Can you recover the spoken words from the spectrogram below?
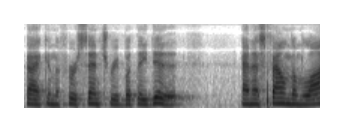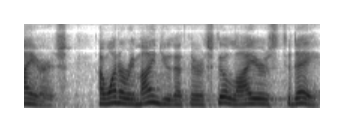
back in the first century, but they did it and has found them liars. I want to remind you that there are still liars today.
